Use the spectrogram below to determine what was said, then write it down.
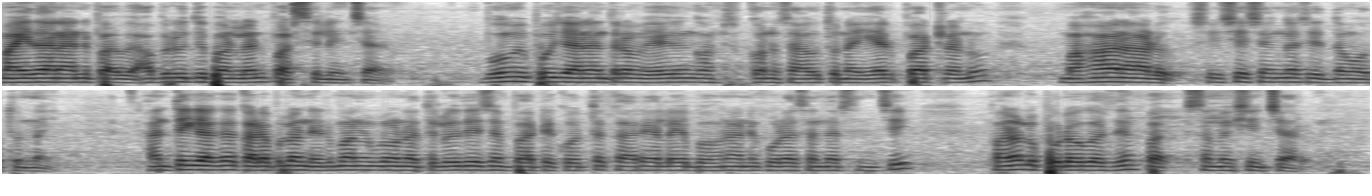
మైదానాన్ని అభివృద్ధి పనులను పరిశీలించారు. భూమి పూజ అనంతరం వేగంగా కొనసాగుతున్న ఏర్పాట్లను మహానాడు విశేషంగా సిద్ధమవుతున్నాయి. అంతేగాక కడపలో నిర్మాణంలో ఉన్న తెలుగుదేశం పార్టీ కొత్త కార్యాలయ భవనాన్ని కూడా సందర్శించి పనుల పురోగతిని ప- సమీక్షించారు.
